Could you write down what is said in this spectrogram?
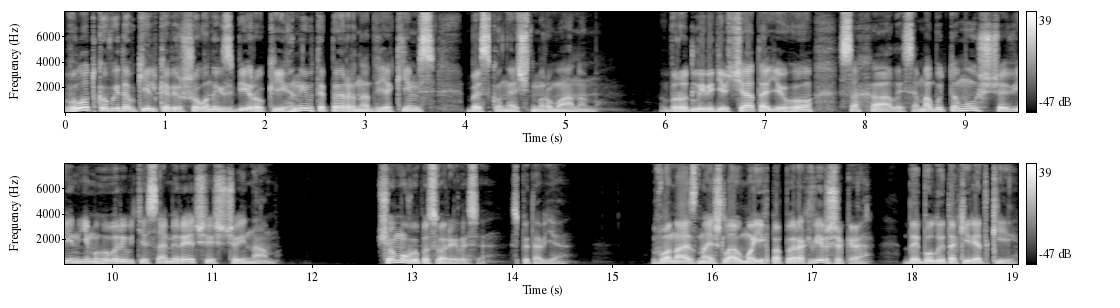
Володко видав кілька віршованих збірок і гнив тепер над якимсь безконечним романом. Вродливі дівчата його сахалися, мабуть, тому, що він їм говорив ті самі речі, що й нам. Чому ви посварилися? спитав я. Вона знайшла в моїх паперах віршика, де були такі рядки.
